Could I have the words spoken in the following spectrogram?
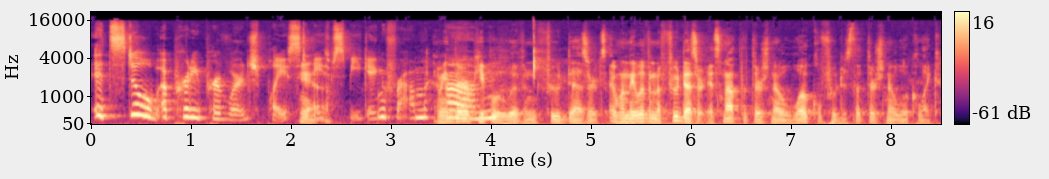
it's still a pretty privileged place to Yeah. be speaking from. I mean, there are Um, people who live in food deserts, and when they live in a food desert, it's not that there's no local food; it's that there's no local like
